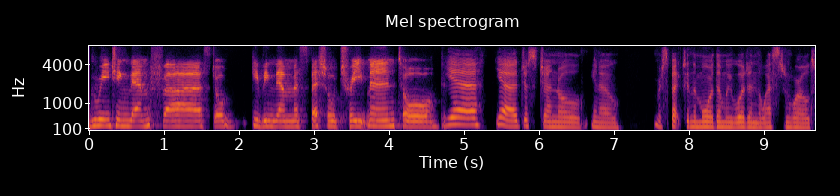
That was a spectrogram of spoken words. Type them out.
greeting them first or giving them a special treatment or? Yeah, yeah, just general, you know, respecting them more than we would in the Western world,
